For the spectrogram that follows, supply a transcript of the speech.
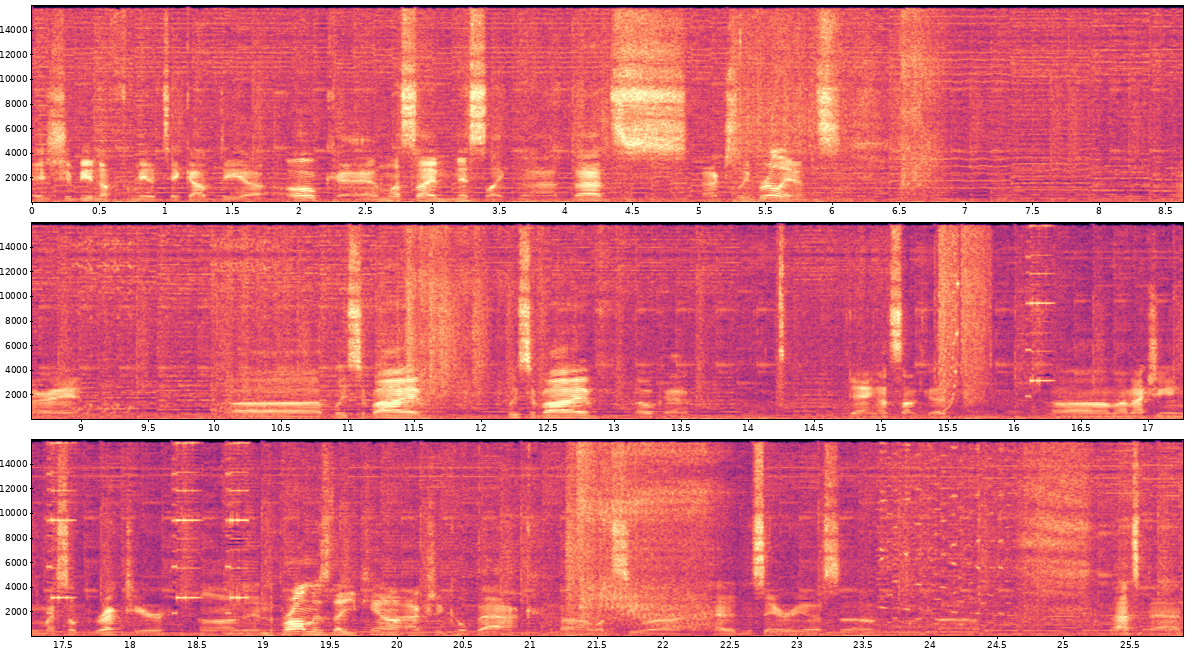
it should be enough for me to take out the, uh, okay, unless I miss like that. That's actually brilliant. Alright. Uh, please survive. Please survive. Okay. Dang, that's not good. Um, I'm actually getting myself wrecked here. Uh, and the problem is that you cannot actually go back uh, once you uh, head in this area, so that's bad.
